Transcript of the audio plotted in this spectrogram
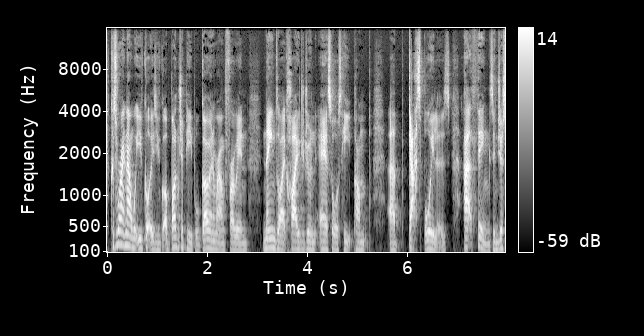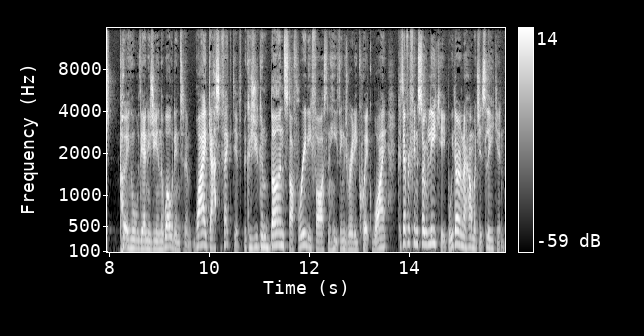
Because right now, what you've got is you've got a bunch of people going around throwing names like hydrogen, air source heat pump, uh, gas boilers at things and just putting all the energy in the world into them. Why are gas effective? Because you can burn stuff really fast and heat things really quick. Why? Because everything's so leaky, but we don't know how much it's leaking.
